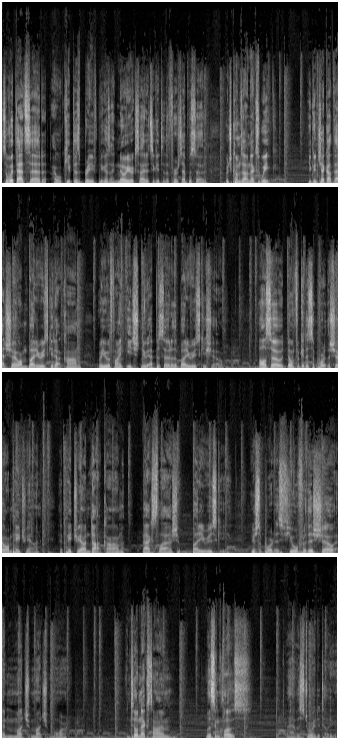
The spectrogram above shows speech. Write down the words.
So, with that said, I will keep this brief because I know you're excited to get to the first episode, which comes out next week. You can check out that show on buddyruski.com, where you will find each new episode of The Buddy Ruski Show. Also, don't forget to support the show on Patreon at patreon.com backslash buddyruski. Your support is fuel for this show and much, much more. Until next time, listen close. I have a story to tell you.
